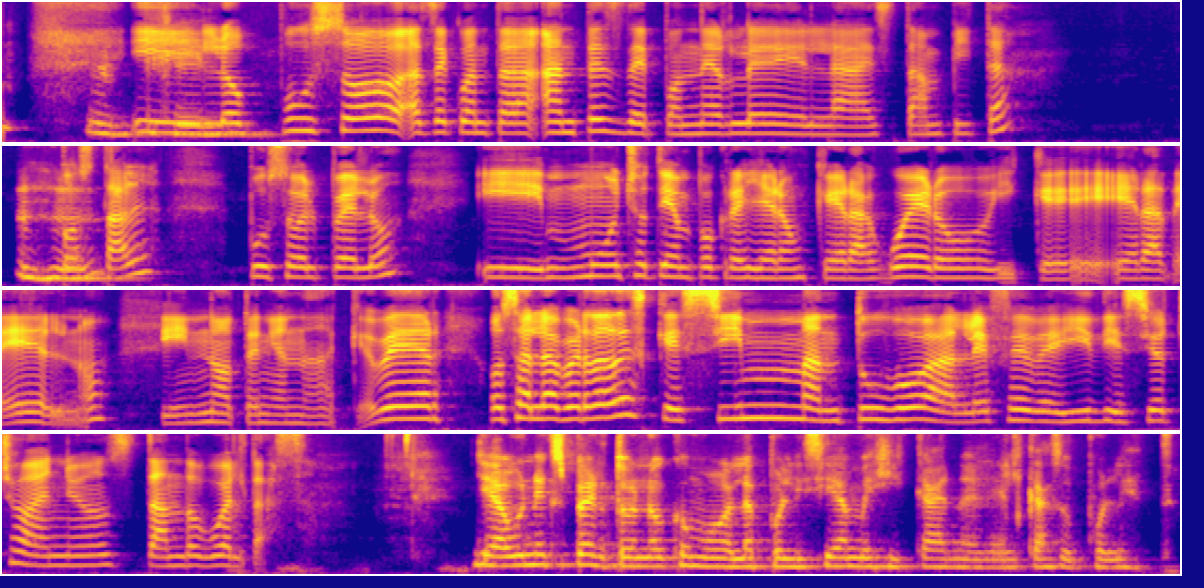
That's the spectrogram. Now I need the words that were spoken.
y lo puso, haz de cuenta, antes de ponerle la estampita postal, puso el pelo y mucho tiempo creyeron que era güero y que era de él, ¿no? Y no tenía nada que ver. O sea, la verdad es que sí mantuvo al FBI 18 años dando vueltas. Ya un experto, no como la policía mexicana en el caso Polet.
